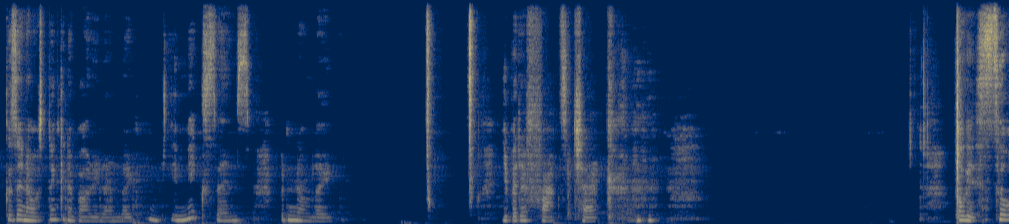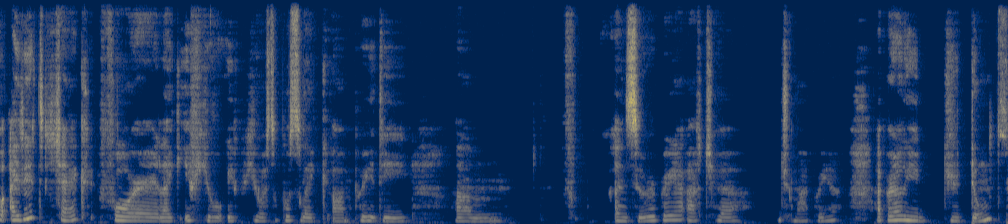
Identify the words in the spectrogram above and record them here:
Because then I was thinking about it and I'm like, hmm, it makes sense. But then I'm like, you better fact check. okay, so I did check for like if you if you are supposed to like um pray the um Anzura prayer after Juma prayer. Apparently you don't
